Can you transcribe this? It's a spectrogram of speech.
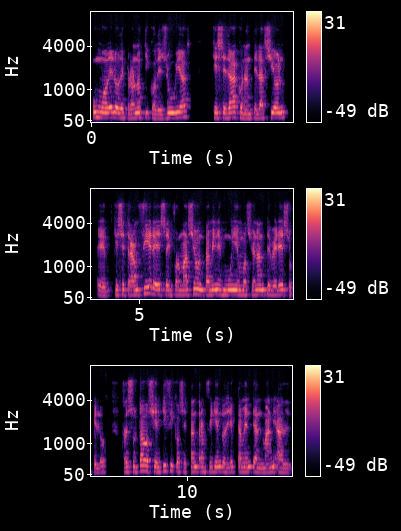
un modelo de pronóstico de lluvias que se da con antelación, eh, que se transfiere esa información. También es muy emocionante ver eso, que los resultados científicos se están transfiriendo directamente al,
